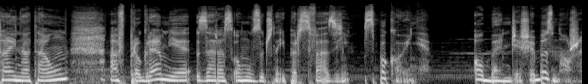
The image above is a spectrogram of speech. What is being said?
Chinatown, a w programie zaraz o muzycznej perswazji. Spokojnie, obędzie się bez noży.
